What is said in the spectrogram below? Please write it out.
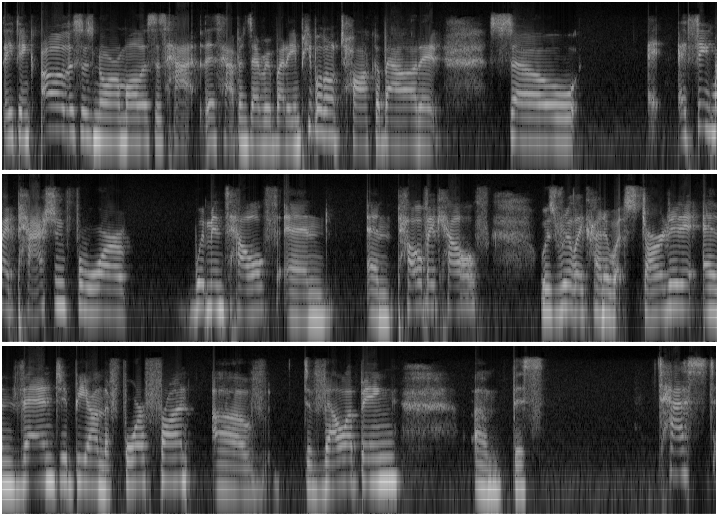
they think, oh, this is normal. This is ha- this happens to everybody, and people don't talk about it. So I, I think my passion for women's health and and pelvic health was really kind of what started it. And then to be on the forefront of developing um, this test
